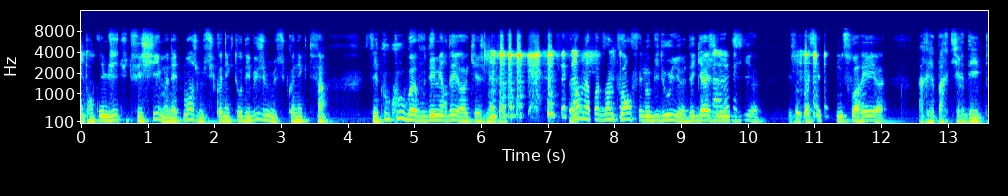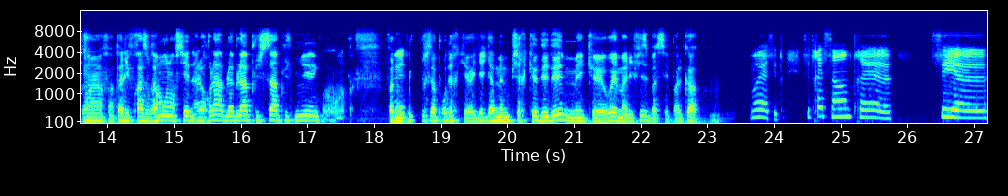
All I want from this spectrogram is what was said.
En tant qu'MJ, tu te fais chier, mais honnêtement, je me suis connecté au début, je me suis connecté, enfin, c'est coucou, bah, vous démerdez, ah, ok, je m'entends. non, on n'a pas besoin de toi, on fait nos bidouilles, euh, dégage ah, le ouais. Ils ont passé une soirée euh, à répartir des points, enfin, tu as les phrases vraiment l'ancienne. Alors là, blabla, plus ça, plus mieux tout ça pour dire qu'il y, a même pire que Dédé, mais que ouais, Maléfice, bah, c'est pas le cas. Ouais, c'est très simple, très. Euh, c'est. Euh,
